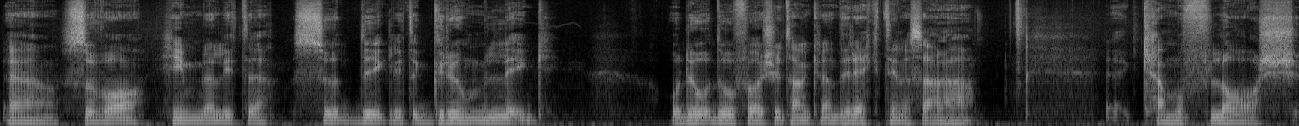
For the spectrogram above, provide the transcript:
eh, så var himlen lite suddig, lite grumlig. Och då, då förs ju tankarna direkt till en så här eh, kamouflage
